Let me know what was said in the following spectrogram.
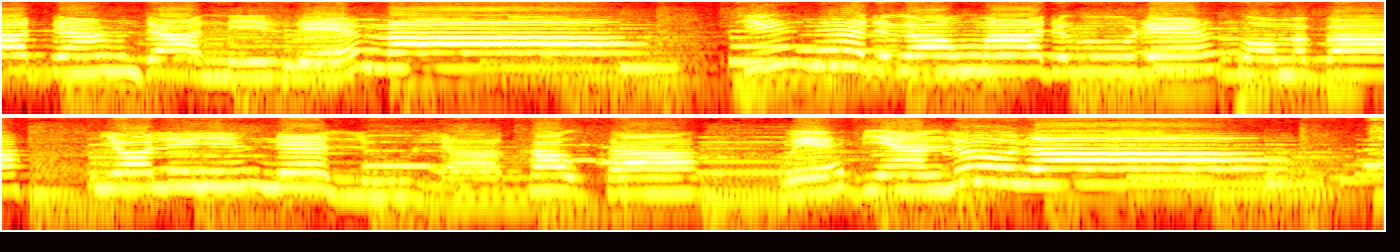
မှန်းစားတန်းတနေစေမှာကြီးနဲ့တကောင်မတကူတဲ့ဖော်မပါမျောလင်းနဲ့လူလာခောက်ခါဝဲပြန်လူသာချ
